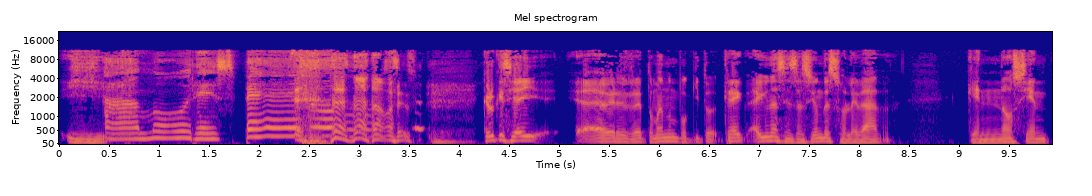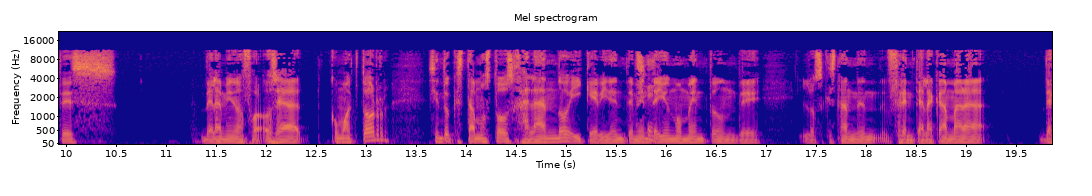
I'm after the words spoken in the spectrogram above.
Y... Amores perros. Creo que sí hay, a ver, retomando un poquito, creo que hay una sensación de soledad que no sientes de la misma forma. O sea, como actor, siento que estamos todos jalando y que evidentemente Sí. hay un momento donde los que están en- frente a la cámara de,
